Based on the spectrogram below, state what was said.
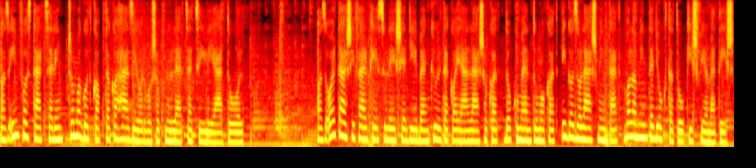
Az Infosztárt szerint csomagot kaptak a házi orvosok Müller Cecíliától az oltási felkészülés jegyében küldtek ajánlásokat, dokumentumokat, igazolásmintát, valamint egy oktató kisfilmet is.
